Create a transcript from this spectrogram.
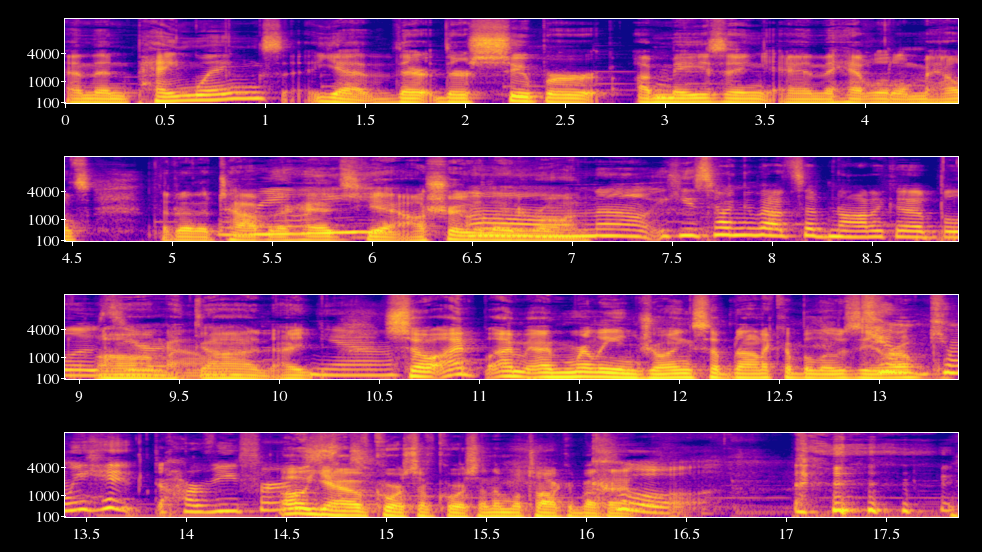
and then penguins. Yeah, they're they're super amazing and they have little mouths that are the top of their heads. Yeah, I'll show you later Oh on. no, he's talking about Subnautica Below Oh Zero. my god! I, Yeah. So I, I'm I'm really enjoying Subnautica Below Zero. Can, can we hit Harvey first? oh yeah, of course, of course, and then we'll talk about that. Cool.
